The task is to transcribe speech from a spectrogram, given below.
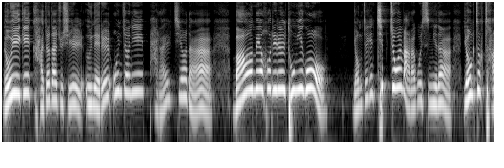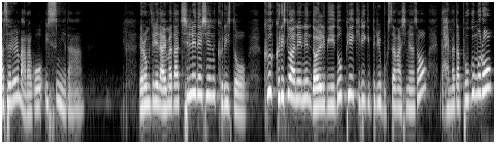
너희에게 가져다 주실 은혜를 온전히 바랄지어다. 마음의 허리를 동이고 영적인 집중을 말하고 있습니다. 영적 자세를 말하고 있습니다. 여러분들이 날마다 진리 대신 그리스도 그 그리스도 안에 있는 넓이 높이 길이 깊이를 묵상하시면서 날마다 복음으로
